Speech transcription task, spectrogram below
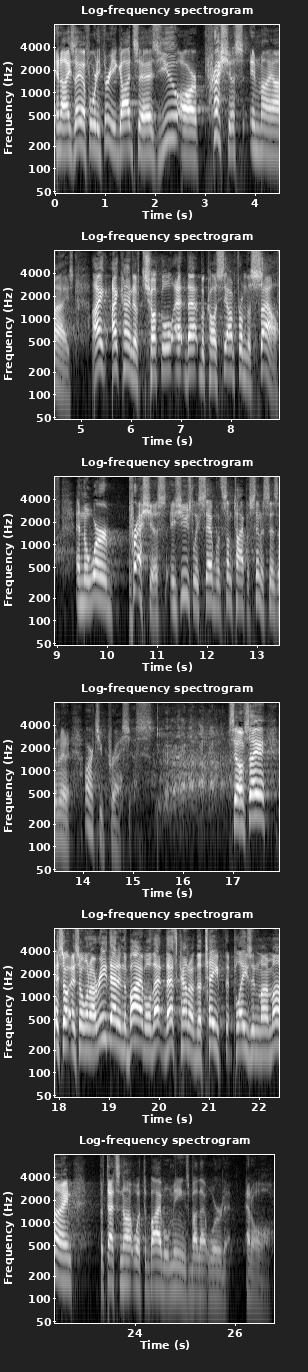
In Isaiah 43, God says, You are precious in my eyes. I, I kind of chuckle at that because, see, I'm from the South, and the word precious is usually said with some type of cynicism in it. Aren't you precious? See what I'm saying? And so, and so when I read that in the Bible, that, that's kind of the tape that plays in my mind, but that's not what the Bible means by that word at all.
